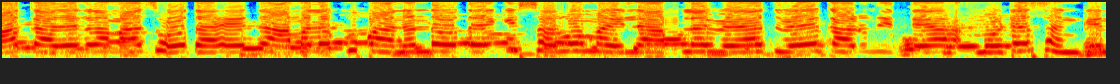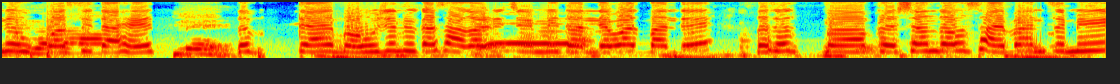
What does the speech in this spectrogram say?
हा कार्यक्रम आज होत आहे. तर आम्हाला खूप आनंद होत आहे की सर्व महिला आपल्या वेळात वेळ काढून इथे मोठ्या संख्येने उपस्थित आहेत. तर त्या बहुजन विकास आघाडीचे मी धन्यवाद मानते. तसेच प्रशांत राऊत साहेबांचे मी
